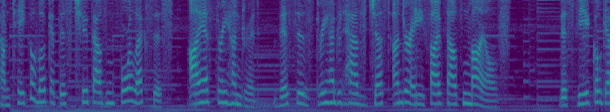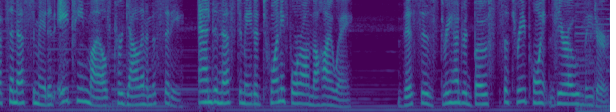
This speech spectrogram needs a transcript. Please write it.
Come take a look at this 2004 Lexus IS 300. This is 300 has just under 85,000 miles. This vehicle gets an estimated 18 miles per gallon in the city, and an estimated 24 on the highway. This is 300 boasts a 3.0-liter,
